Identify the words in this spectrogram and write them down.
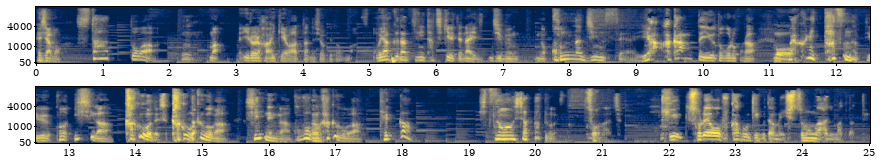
え。え、じゃあもう、スタートは、うん。まあ、いろいろ背景はあったんでしょうけど、まあ、お役立ちに立ちきれてない自分のこんな人生、いや、あかんっていうところから、もう、お役に立つんだっていう、この意志が、覚悟ですよ。覚悟。覚悟が、信念が、ここ、うん覚悟が、結果、質問しちゃったってことですか？そうなんですよ。きそれを深く聞くために質問が始まったっていう。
